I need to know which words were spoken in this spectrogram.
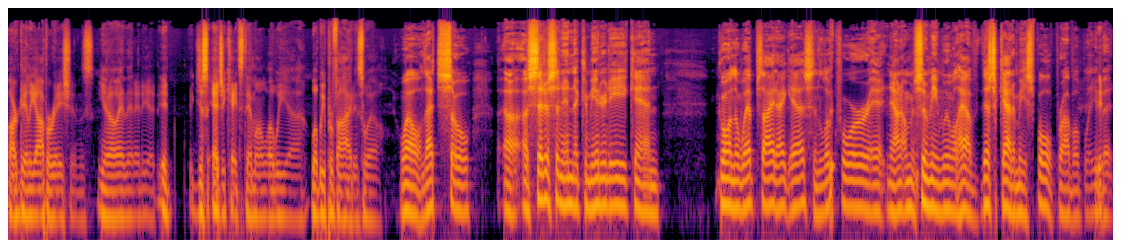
our daily operations, you know, and then it it, it just educates them on what we uh, what we provide as well. Well, that's so uh, a citizen in the community can go on the website, I guess, and look for it. Now, I'm assuming we will have this academy's full probably, but it,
